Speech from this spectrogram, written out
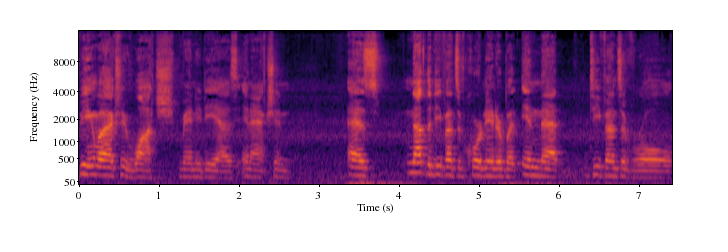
being able to actually watch Manny Diaz in action as not the defensive coordinator, but in that defensive role.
